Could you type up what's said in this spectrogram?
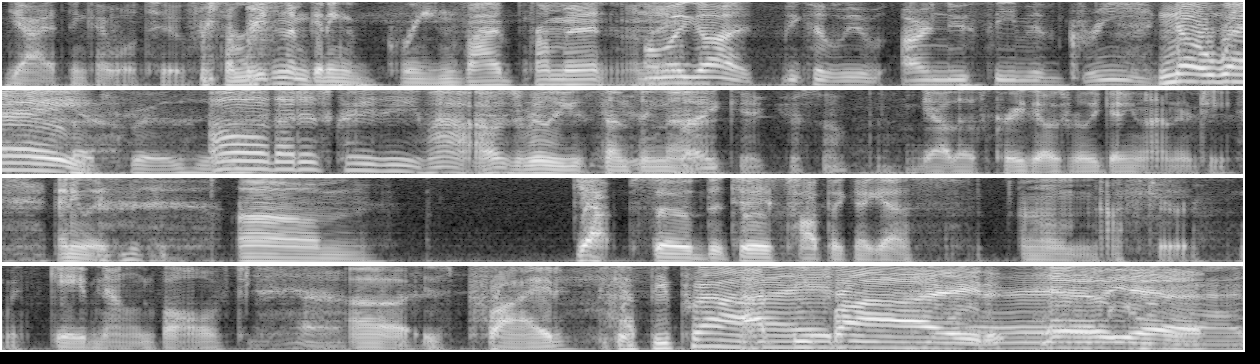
Yeah, I think I will too. For some reason, I'm getting a green vibe from it. Oh my I- god! Because we our new theme is green. No way! That's crazy. Oh, that is crazy! Wow, I was really sensing You're that. Psychic or something. Yeah, that's crazy. I was really getting that energy. Anyways, um, yeah. So the today's topic, I guess, um, after with Gabe now involved, Yeah. uh, is pride. Because Happy Pride. Happy Pride! Hell yeah!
